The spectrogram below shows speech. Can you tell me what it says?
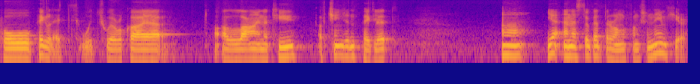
for Piglit, which will require a line or two of change in Piglit. Uh, yeah, and I still got the wrong function name here.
